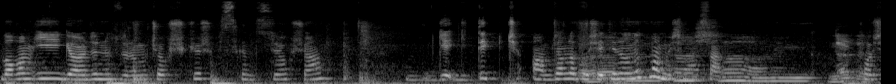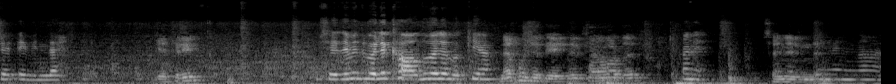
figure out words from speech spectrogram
Babam iyi gördüğünüz durumu çok şükür. Bir sıkıntısı yok şu an. Ge- gittik amcamla poşetini unutmamış mı Hasan? Nerede? Poşet evinde. Getireyim. Bir şey demedi böyle kaldı böyle bakıyor. Ne poşeti elinde bir tane vardı. Hani Senin elinde. benim vardı.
